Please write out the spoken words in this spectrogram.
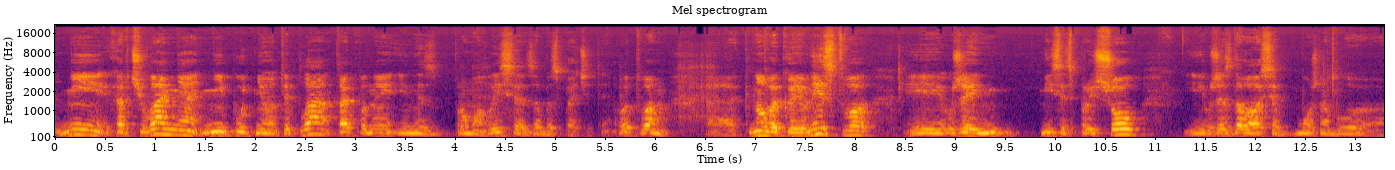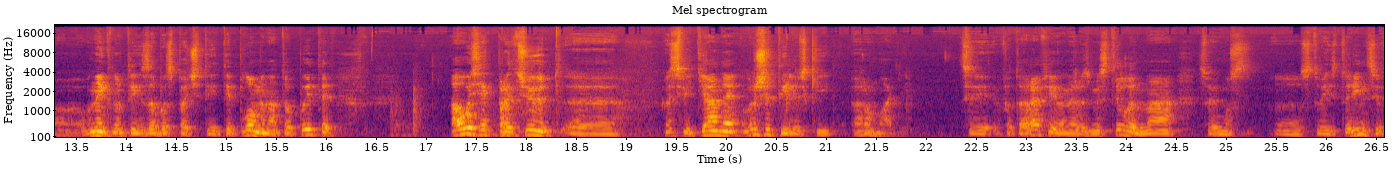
Ні харчування, ні путнього тепла, так вони і не спромоглися забезпечити. От вам е, нове керівництво, і вже місяць пройшов, і вже здавалося, можна було е, вникнути і забезпечити і теплом, і натопити. А ось як працюють е, освітяни в Решетилівській громаді. Ці фотографії вони розмістили на своєму е, своїй сторінці в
